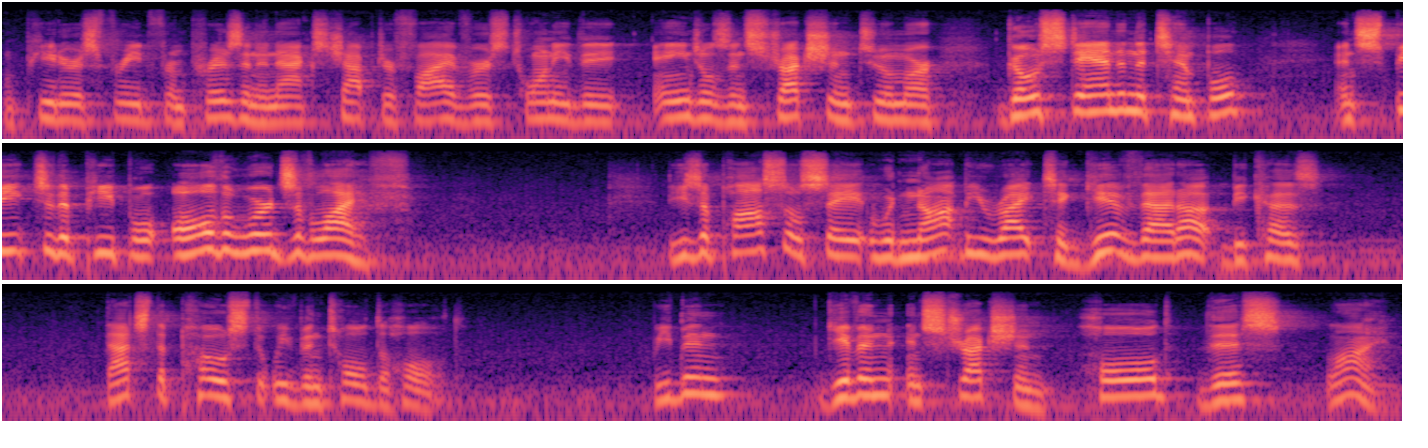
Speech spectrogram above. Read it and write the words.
When Peter is freed from prison in Acts chapter 5, verse 20, the angel's instruction to him are go stand in the temple and speak to the people all the words of life. These apostles say it would not be right to give that up because that's the post that we've been told to hold. We've been given instruction hold this line.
